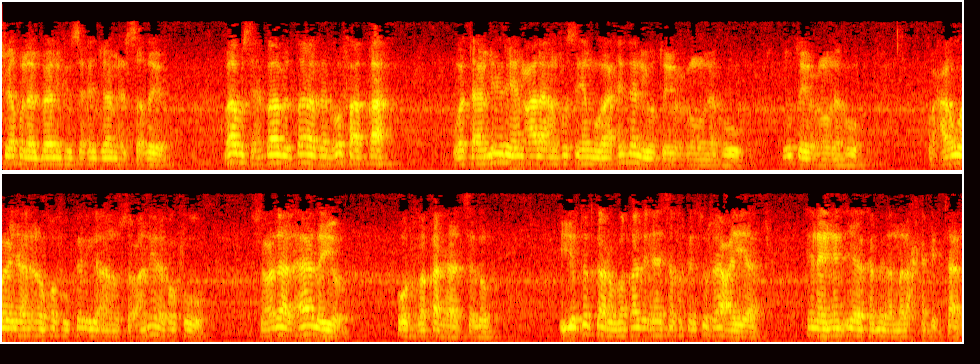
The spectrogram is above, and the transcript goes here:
sheikhu اlalbani fi saxiix jaamic الصغيir baabu istixbaabi طalb الrufaqa wa ta'miirihim calى anfusihim waaxida yuiicuunahu yutiicuunahu waxaa weeyaan inuu qofku keliga aanu soconina kolkuu socdaal aadayo uu rufaqa raadsado iyo dadka rufaqada ee safarka isu raacaya inay nin iyaga ka mida madax ka dhigtaan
